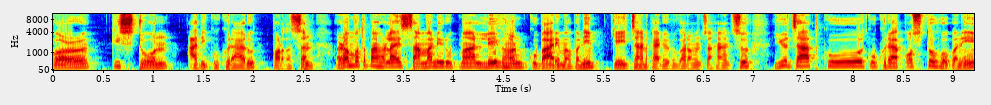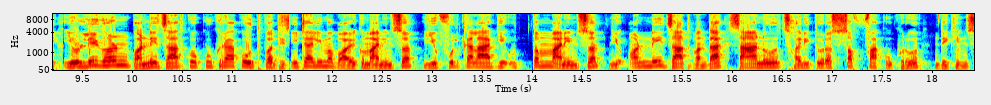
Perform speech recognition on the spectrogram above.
favor किस्टोन आदिको कुराहरू पर्दछन्। र म तपाईँहरूलाई सामान्य रूपमा लेग बारेमा पनि केही जानकारीहरू गराउन चाहन्छु। यो जातको कुखुरा कस्तो हो भने यो लेग भन्ने जातको कुखुराको उत्पत्ति इटालीमा भएको मानिन्छ। यो फुलका लागि उत्तम मानिन्छ। यो अन्य जातभन्दा सानो छरितो र सफा कुखुरो देखिन्छ।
